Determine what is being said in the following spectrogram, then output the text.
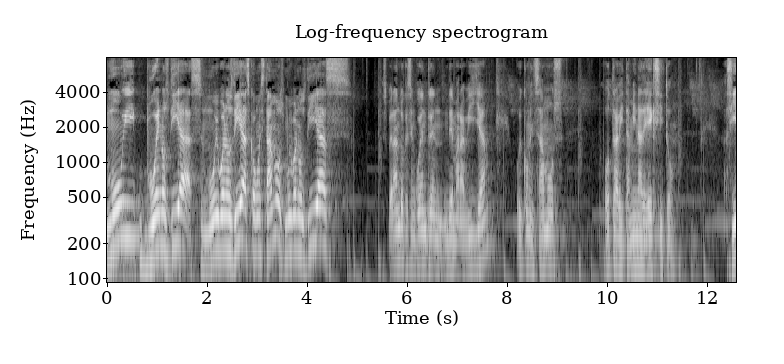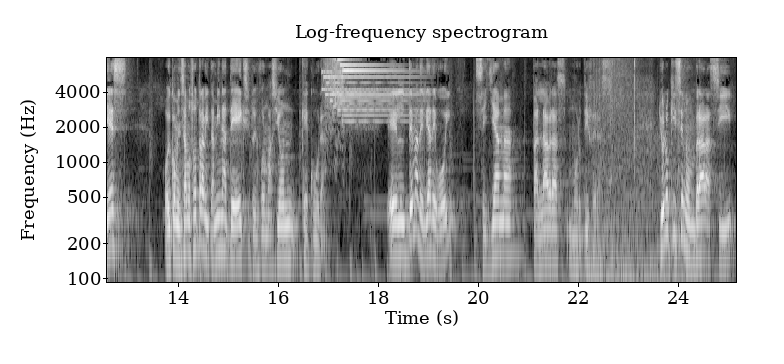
Muy buenos días, muy buenos días, ¿cómo estamos? Muy buenos días, esperando que se encuentren de maravilla. Hoy comenzamos otra vitamina de éxito. Así es, hoy comenzamos otra vitamina de éxito, información que cura. El tema del día de hoy se llama palabras mortíferas. Yo lo quise nombrar así,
